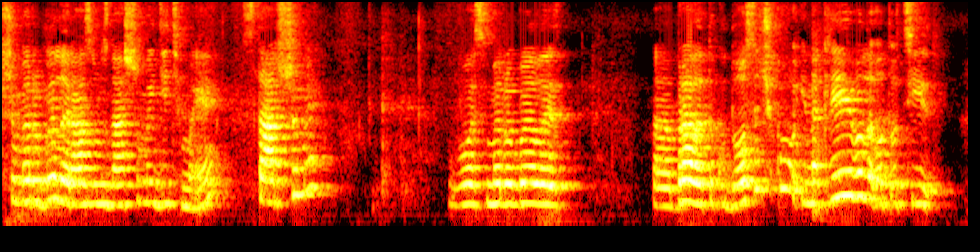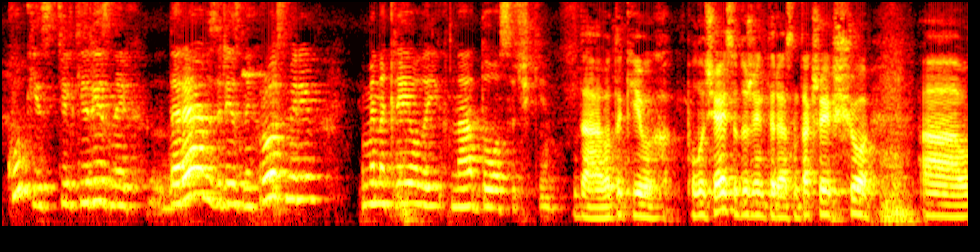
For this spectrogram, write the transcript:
що ми робили разом з нашими дітьми старшими. Ось ми робили, е, брали таку досочку і наклеювали от оці з тільки різних дерев, з різних розмірів. І ми наклеювали їх на досочки. Да, от такі дуже інтересно. Так що, якщо а,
